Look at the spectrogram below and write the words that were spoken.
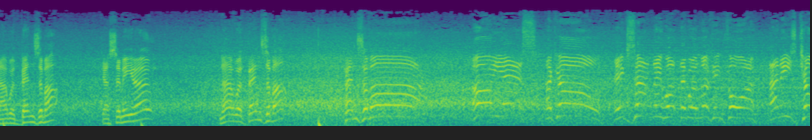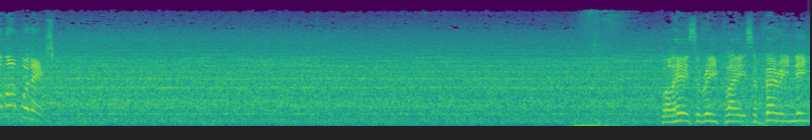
Now with Benzema. Casemiro. Now with Benzema. Benzema! Oh yes! A goal! Exactly what they were looking for, and he's come up with it. Well, here's the replay. It's a very neat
